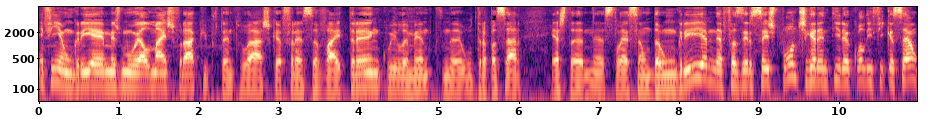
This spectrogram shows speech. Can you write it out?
Enfim, a Hungria é mesmo o L mais fraco e, portanto, acho que a França vai tranquilamente ultrapassar esta seleção da Hungria, fazer seis pontos, garantir a qualificação.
